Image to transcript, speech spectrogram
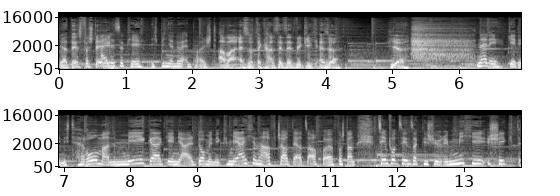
Ja, das verstehe ich. Alles okay. Ich bin ja nur enttäuscht. Aber also, da kannst du jetzt nicht wirklich, also, hier. Nein, nee, geht eh nicht. Roman, mega genial. Dominik, märchenhaft, schaut, der hat's auch äh, verstanden. 10 von 10 sagt die Jury. Michi schickt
